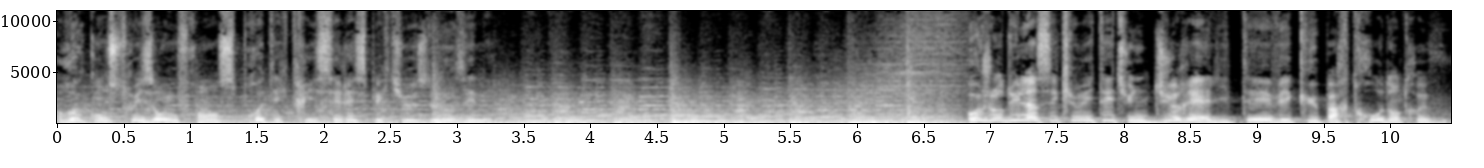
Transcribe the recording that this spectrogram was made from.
reconstruisons une France protectrice et respectueuse de nos aînés. Aujourd'hui, l'insécurité est une dure réalité vécue par trop d'entre vous.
